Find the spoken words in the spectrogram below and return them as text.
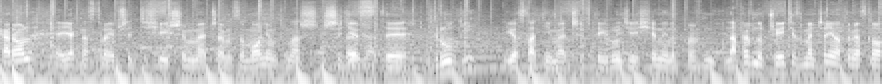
Karol, jak nastroje przed dzisiejszym meczem z Omonią? To nasz 32 i ostatni mecz w tej rundzie jesiennej. Na pewno czujecie zmęczenie, natomiast no,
